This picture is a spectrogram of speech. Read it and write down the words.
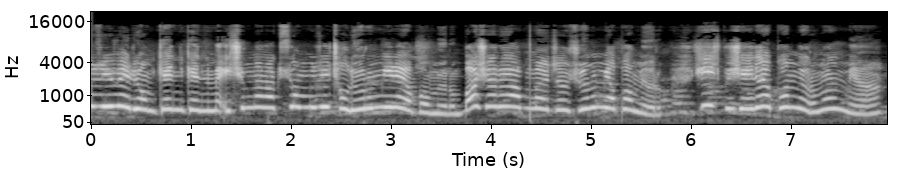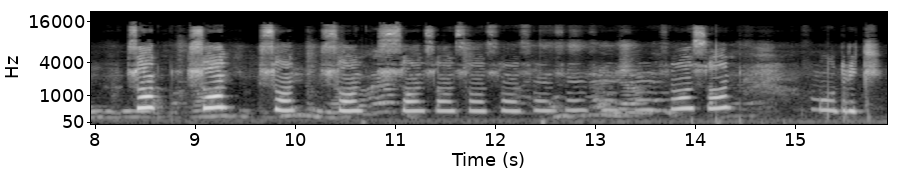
müziği veriyorum kendi kendime. İçimden aksiyon müziği çalıyorum yine yapamıyorum. Başarı yapmaya çalışıyorum yapamıyorum. Hiçbir şey de yapamıyorum oğlum ya. Son, son, son, son, son, son, son, son, son, son, son, son, son, son. Modric.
